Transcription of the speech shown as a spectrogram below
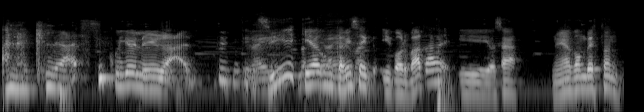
A la clase, Julio elegante. Sí, es que iba con camisa y corbata y, o sea, no iba con vestón.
